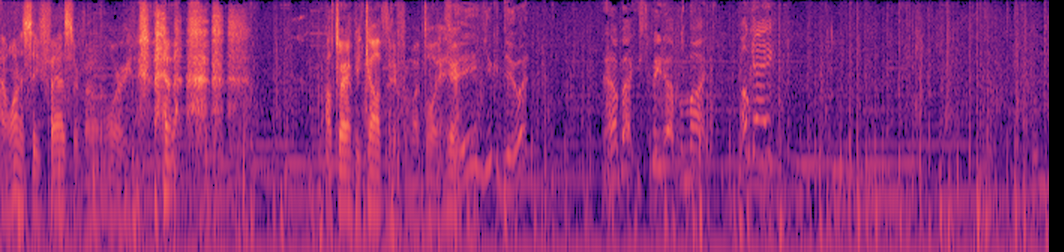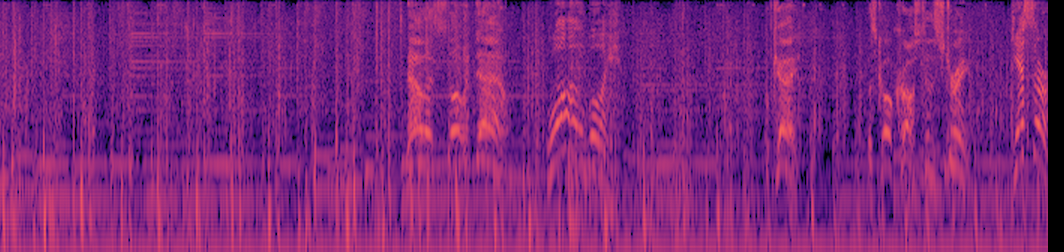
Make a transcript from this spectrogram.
I want to say faster, but I'm worried. I'll try and be confident for my boy. Here. See, you can do it. How about you speed up a mite? Okay. Now let's slow it down. Whoa, boy. Okay. Let's go across to the stream. Yes, sir.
